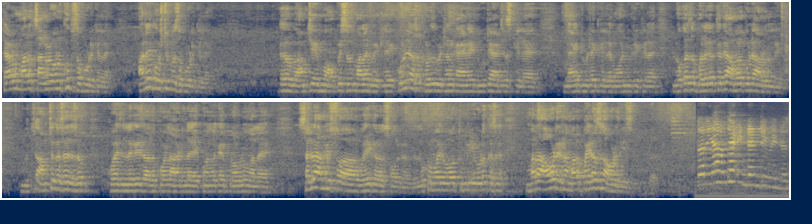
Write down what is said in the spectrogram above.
त्यामुळे मला चांगलं लोकांनी खूप सपोर्ट केला आहे अनेक गोष्टींमध्ये सपोर्ट केला आहे आमचे ऑफिसर्स मला भेटले. कोणी असं खर्च भेटलं काय नाही. ड्युटी ॲडजस्ट केल्या. आहेत नाईट ड्युट्या केल्या. मॉर्निंग ड्युटी केल्या. लोकांचं भलं कधी आम्हाला कोणी आढळलं नाही. आमचं कसं जसं कोणाचं लगेच आलं कोणाला आडलं आहे कोणाला काही प्रॉब्लेम आला आहे सगळं आम्ही सॉ हे करा सॉल्व करायचं लोक म्हणजे बाबा तुम्ही एवढं कसं मला आवड आहे ना. मला पहिल्याच आवड द्यायची तर या होत्या इंडियन टीव्ही न्यूज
